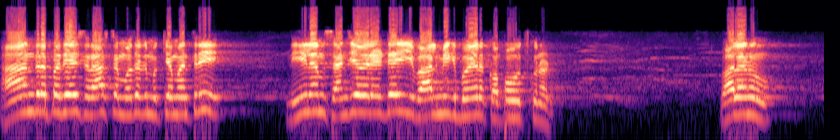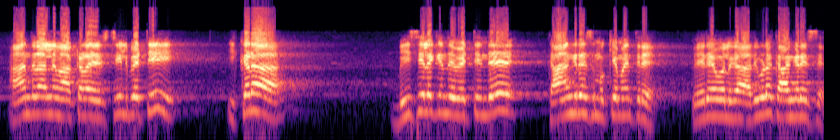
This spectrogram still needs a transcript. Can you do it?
ఆంధ్రప్రదేశ్ రాష్ట్ర మొదటి ముఖ్యమంత్రి నీలం సంజీవ రెడ్డి ఈ వాల్మీకి బోయల కొప్ప ఊచుకున్నాడు వాళ్ళను ఆంధ్రాలను అక్కడ ఎస్టీలు పెట్టి ఇక్కడ బీసీల కింద పెట్టిందే కాంగ్రెస్ ముఖ్యమంత్రి. వేరే వాళ్ళుగా అది కూడా కాంగ్రెసే.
